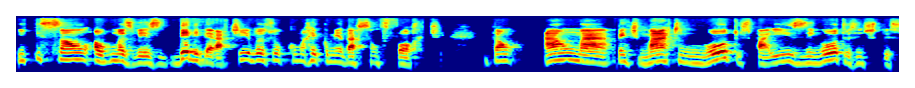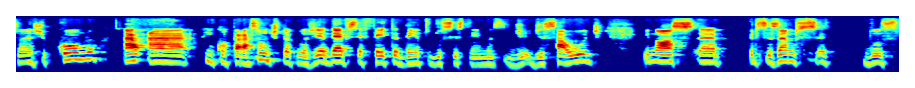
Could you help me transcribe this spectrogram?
e que são, algumas vezes, deliberativas ou com uma recomendação forte. Então, há uma benchmarking em outros países, em outras instituições, de como a, a incorporação de tecnologia deve ser feita dentro dos sistemas de, de saúde, e nós é, precisamos eh, dos,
